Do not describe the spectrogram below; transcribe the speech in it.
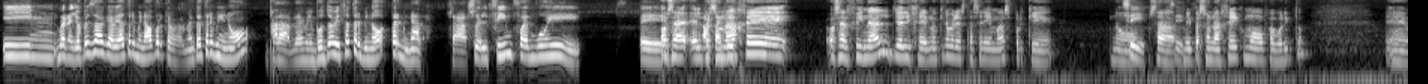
Y mm, bueno, yo pensaba que había terminado porque realmente terminó, para, desde mi punto de vista, terminó terminada. O sea, su- el fin fue muy... eh, O sea, el aquí. personaje. O sea, al final yo dije, no quiero ver esta serie más porque. No. Sí, o sea, sí. mi personaje como favorito, eh,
